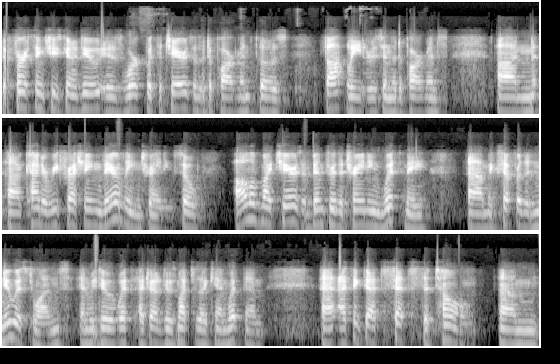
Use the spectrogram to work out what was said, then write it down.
The first thing she's going to do is work with the chairs of the department, those thought leaders in the departments, on uh, kind of refreshing their lean training. So all of my chairs have been through the training with me, um, except for the newest ones, and we do it with, I try to do as much as I can with them. Uh, I think that sets the tone. Um,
